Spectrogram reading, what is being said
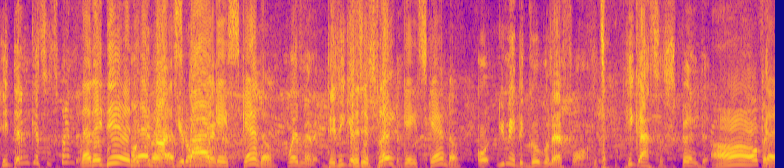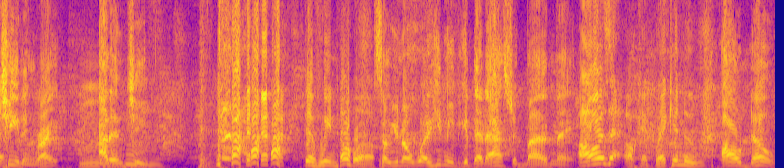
He didn't get suspended. Now they did Oh, have a, not- a you don't- wait a Spygate minute. scandal. Wait a minute. Did he The get suspended? Deflategate scandal. Oh, you need to Google that for him. He got suspended Oh, for cheating, right? Mm. I didn't hmm. cheat. That we know of. So you know what? He need to get that asterisk by his name. Oh, is that okay? Breaking news. Although,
